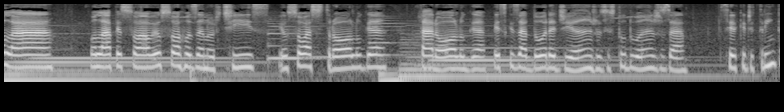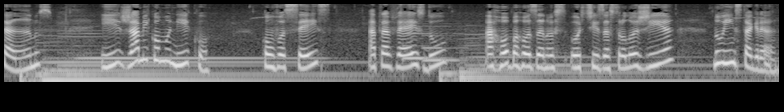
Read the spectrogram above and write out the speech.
Olá, olá pessoal, eu sou a Rosana Ortiz, eu sou astróloga, taróloga, pesquisadora de anjos, estudo anjos há cerca de 30 anos e já me comunico com vocês através do arroba Rosana Ortiz Astrologia no Instagram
